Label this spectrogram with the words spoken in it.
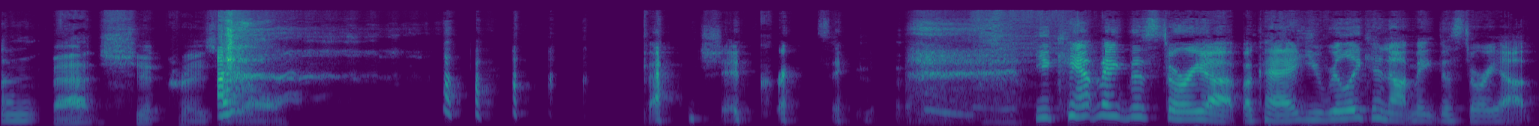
Um, Bat shit crazy, y'all. batshit crazy. You can't make this story up, okay? You really cannot make this story up.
